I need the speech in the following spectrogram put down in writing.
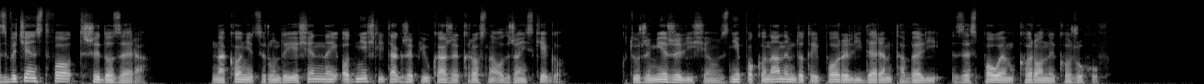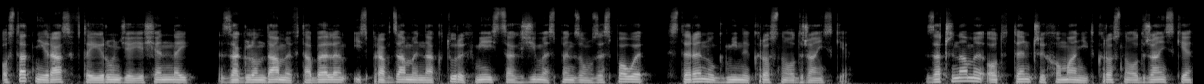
Zwycięstwo 3 do 0. Na koniec rundy jesiennej odnieśli także piłkarze Krosna Odrzańskiego, którzy mierzyli się z niepokonanym do tej pory liderem tabeli zespołem Korony Kożuchów. Ostatni raz w tej rundzie jesiennej zaglądamy w tabelę i sprawdzamy, na których miejscach zimę spędzą zespoły z terenu gminy Krosno-Odrzańskie. Zaczynamy od tęczy Homanit Krosno-Odrzańskie,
